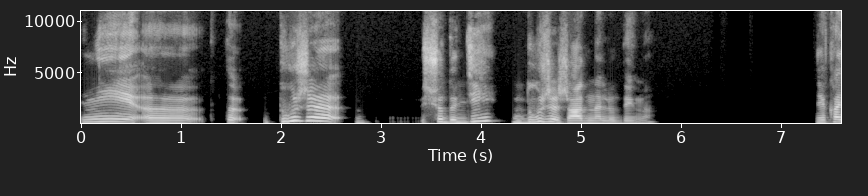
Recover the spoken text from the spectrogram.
ні дуже щодо дій, дуже жадна людина яка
